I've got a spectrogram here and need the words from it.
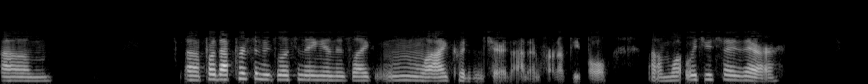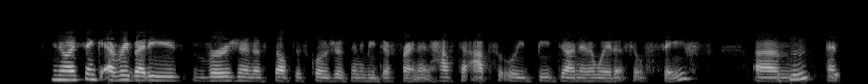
um, uh, for that person who's listening and is like, mm, well, I couldn't share that in front of people? Um, what would you say there? You know, I think everybody's version of self disclosure is going to be different. It has to absolutely be done in a way that feels safe. Um, mm-hmm. And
